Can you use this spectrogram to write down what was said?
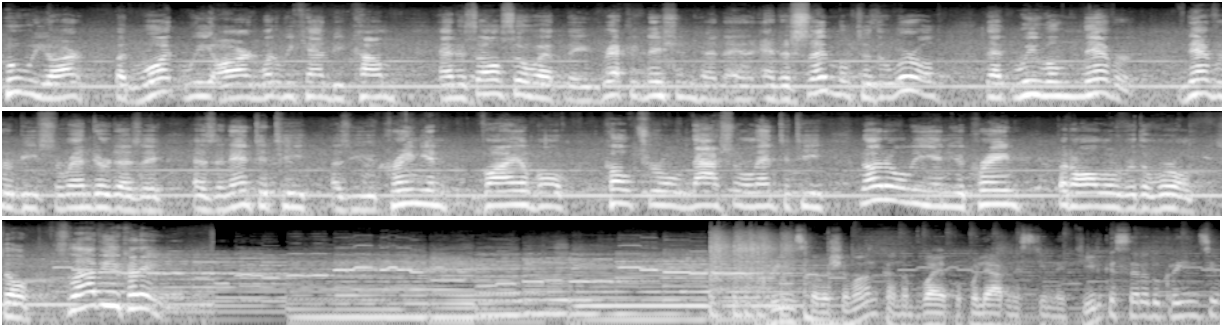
who we are, but what we are and what we can become. And it's also a, a recognition and, and, and a symbol to the world that we will never, never be surrendered as, a, as an entity, as a Ukrainian viable cultural national entity, not only in Ukraine, but all over the world. So, Slava Ukraine! Українська вишиванка набуває популярності не тільки серед українців,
